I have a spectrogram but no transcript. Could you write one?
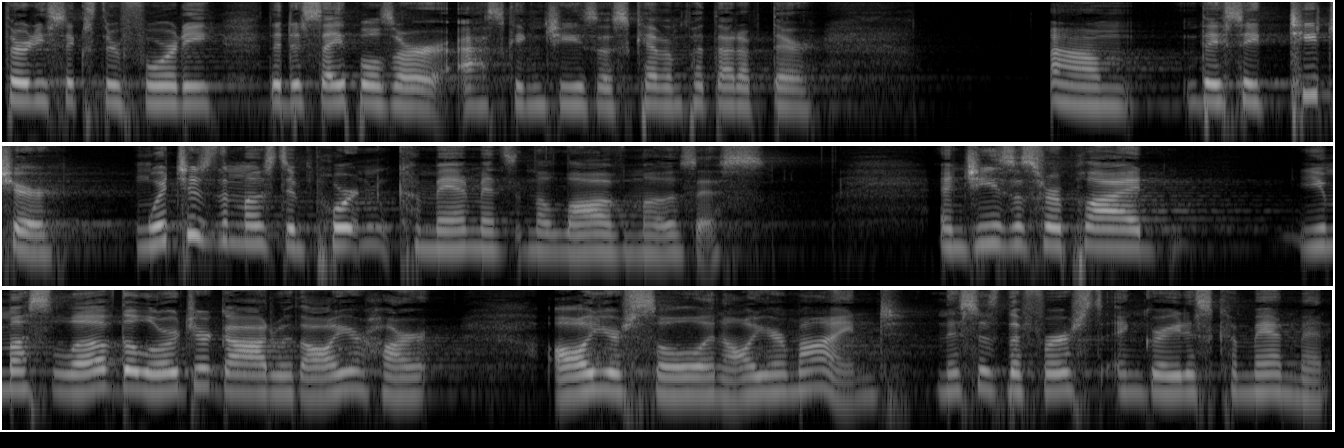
36 through 40, the disciples are asking Jesus, Kevin, put that up there. Um, they say, Teacher, which is the most important commandments in the law of Moses? And Jesus replied, You must love the Lord your God with all your heart, all your soul, and all your mind. And this is the first and greatest commandment,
